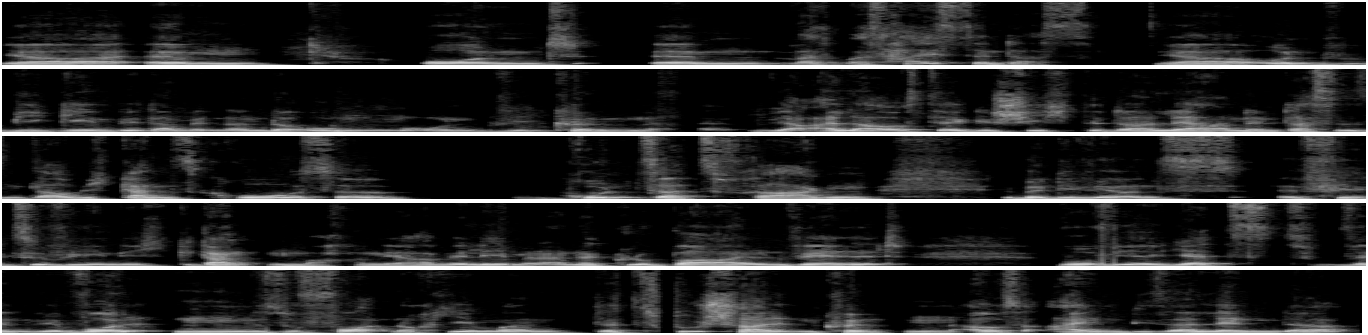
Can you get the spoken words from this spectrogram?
ja, ähm, und ähm, was, was heißt denn das? Ja, und wie gehen wir da miteinander um und wie können wir alle aus der Geschichte da lernen? Das sind, glaube ich, ganz große Grundsatzfragen, über die wir uns äh, viel zu wenig Gedanken machen. Ja, wir leben in einer globalen Welt, wo wir jetzt, wenn wir wollten, sofort noch jemand dazuschalten könnten aus einem dieser Länder.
